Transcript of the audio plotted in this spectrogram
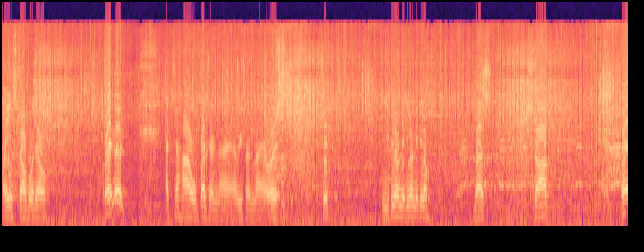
वहीं स्टॉप हो जाओ। ओए ओए। अच्छा हाँ ऊपर चढ़ना है, अभी चढ़ना है। ओए शिट निकलो निकलो निकलो। बस। स्टॉप ओए।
